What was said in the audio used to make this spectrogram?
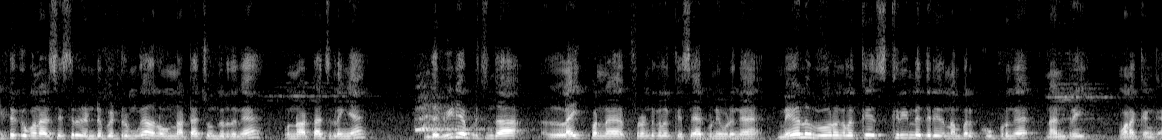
எட்டுக்கு பதினாறு சைஸில் ரெண்டு பெட்ரூமுங்க அதில் ஒன்று அட்டாச் வந்துடுதுங்க ஒன்று அட்டாச் இல்லைங்க. இந்த வீடியோ பிடிச்சிருந்தா லைக் பண்ண ஃப்ரெண்டுகளுக்கு ஷேர் பண்ணி விடுங்க மேலும் விவரங்களுக்கு ஸ்க்ரீனில் தெரியுற நம்பருக்கு கூப்பிடுங்க. நன்றி வணக்கங்க.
